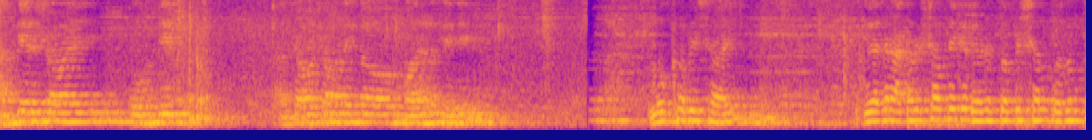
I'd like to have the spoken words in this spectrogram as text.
আজকের সবাই উপস্থিত প্রধান অতিথি। মুখ্য বিষয়, দুই হাজার আঠারো সাল থেকে দুই হাজার চব্বিশ সাল পর্যন্ত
